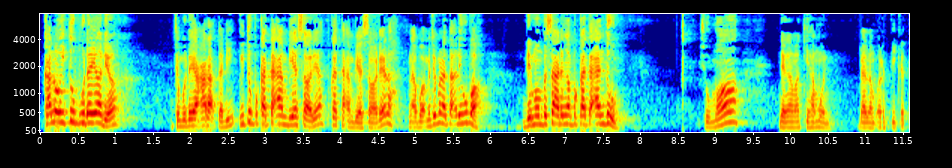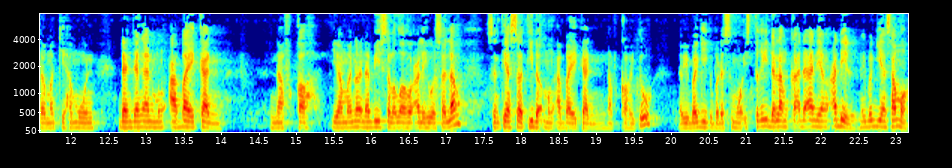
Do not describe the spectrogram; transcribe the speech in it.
Kalau itu budaya dia, macam budaya Arab tadi, itu perkataan biasa dia, perkataan biasa dia lah. Nak buat macam mana tak boleh ubah. Dia membesar dengan perkataan tu. Cuma, jangan maki hamun. Dalam erti kata maki hamun. Dan jangan mengabaikan nafkah yang mana Nabi SAW sentiasa tidak mengabaikan nafkah itu. Nabi bagi kepada semua isteri dalam keadaan yang adil. Nabi bagi yang sama.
